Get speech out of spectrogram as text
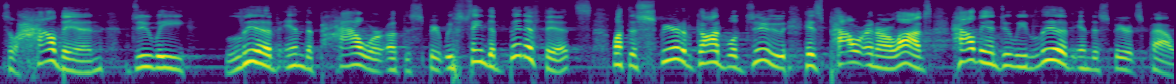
So, how then do we live in the power of the Spirit. We've seen the benefits, what the Spirit of God will do, His power in our lives. How then do we live in the Spirit's power?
